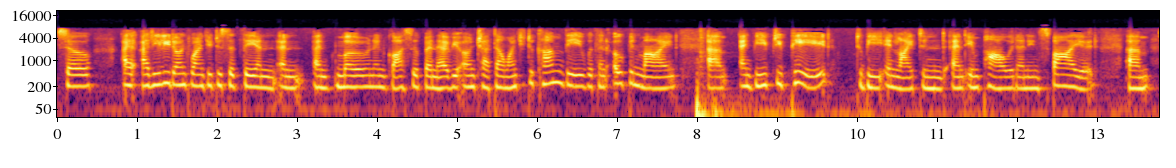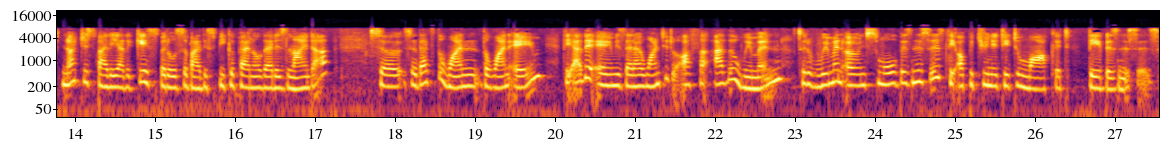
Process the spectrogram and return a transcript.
So I, I really don't want you to sit there and, and, and moan and gossip and have your own chat. I want you to come there with an open mind um, and be prepared to be enlightened and empowered and inspired, um, not just by the other guests, but also by the speaker panel that is lined up. So, so that's the one, the one aim. The other aim is that I wanted to offer other women, sort of women-owned small businesses, the opportunity to market their businesses.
